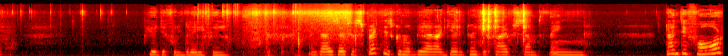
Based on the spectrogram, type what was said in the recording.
Yeah. Beautiful drill fill. And as I suspect it's going to be again 25 something, 24.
